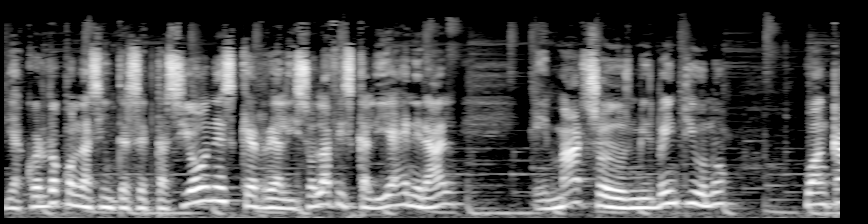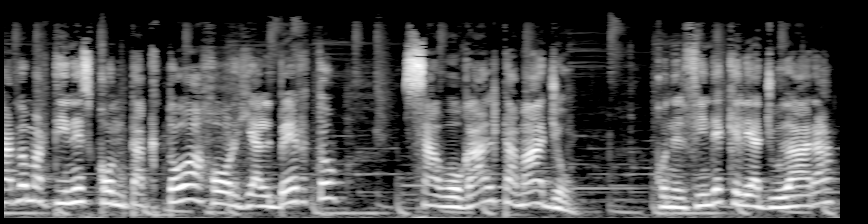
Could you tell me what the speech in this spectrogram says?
De acuerdo con las interceptaciones que realizó la Fiscalía General en marzo de 2021, Juan Carlos Martínez contactó a Jorge Alberto Sabogal Tamayo con el fin de que le ayudara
